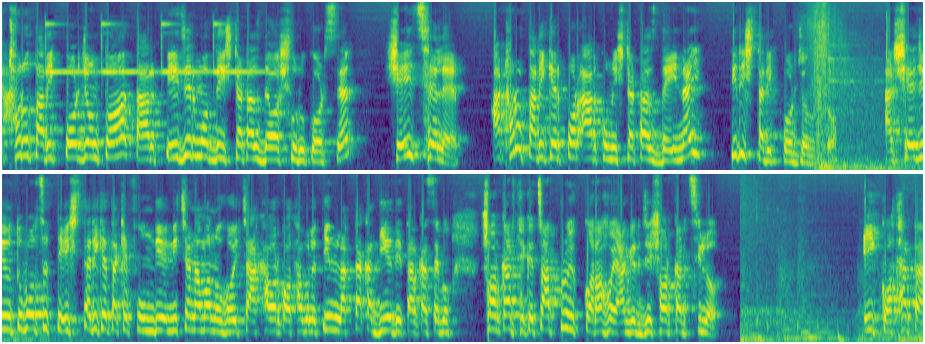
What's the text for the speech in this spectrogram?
আঠারো তারিখ পর্যন্ত তার পেজের মধ্যে স্ট্যাটাস দেওয়া শুরু করছে। সেই ছেলে আঠারো তারিখের পর আর কোন স্ট্যাটাস দেয় নাই, তিরিশ তারিখ পর্যন্ত। আর সে যেহেতু বলছে তেইশ তারিখে তাকে ফোন দিয়ে নিচে নামানো হয়, চা খাওয়ার কথা বলে তিন লাখ টাকা দিয়ে দিই তার কাছে এবং সরকার থেকে চাপ প্রয়োগ করা হয় আগের যে সরকার ছিল। এই কথাটা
